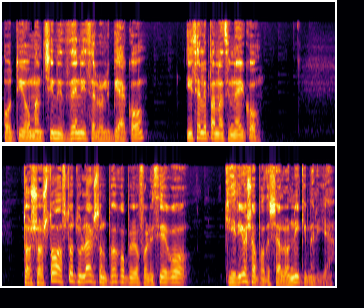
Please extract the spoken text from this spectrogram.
ότι ο Μαντσίνη δεν ήθελε Ολυμπιακό, ήθελε Παναθηναϊκό. Το σωστό αυτό τουλάχιστον που έχω πληροφορηθεί εγώ κυρίως από Θεσσαλονίκη μεριά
